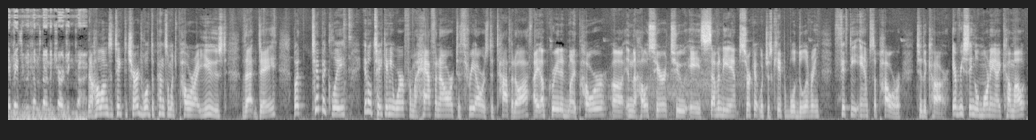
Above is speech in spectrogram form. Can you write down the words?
It basically comes down to charging time. Now, how long does it take to charge? Well, it depends how much power I used that day, but typically it'll take anywhere from a half an hour to three hours to top it off. I upgraded my power uh, in the house here to a 70 amp circuit, which is capable of delivering 50 amps of power to the car. Every single morning I come out,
